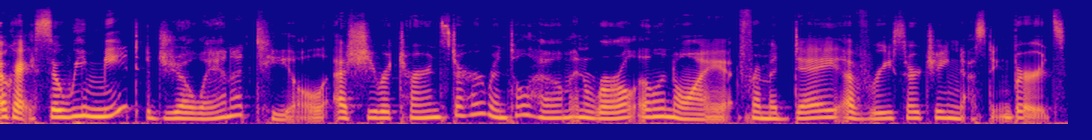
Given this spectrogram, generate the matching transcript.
Okay, so we meet Joanna Teal as she returns to her rental home in rural Illinois from a day of researching nesting birds.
